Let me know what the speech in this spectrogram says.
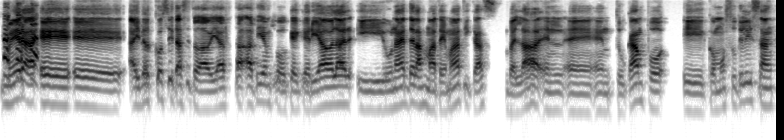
Mira, eh, eh, hay dos cositas y todavía está a tiempo que quería hablar y una es de las matemáticas, ¿verdad? En, eh, en tu campo y cómo se utilizan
